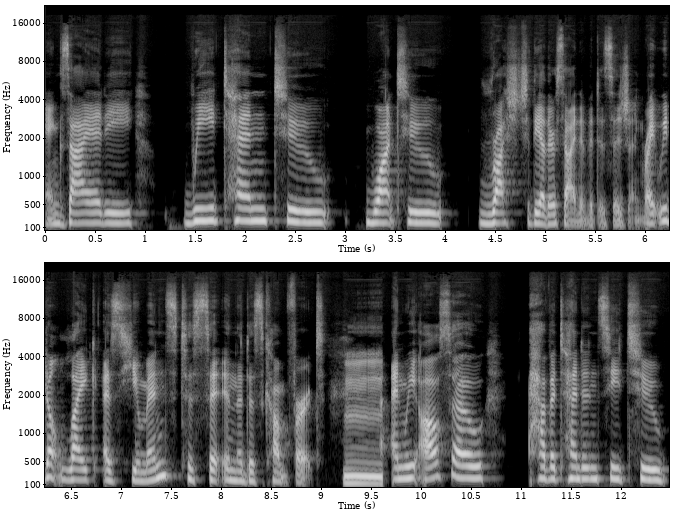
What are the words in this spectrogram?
anxiety, we tend to want to rush to the other side of a decision, right? We don't like as humans to sit in the discomfort. Mm. And we also have a tendency to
